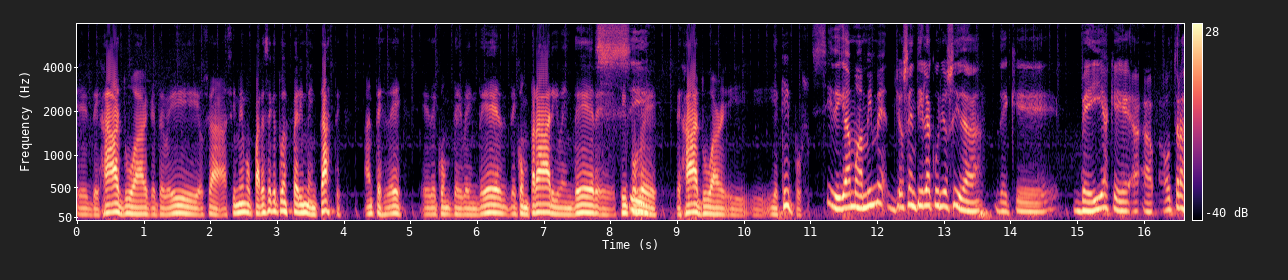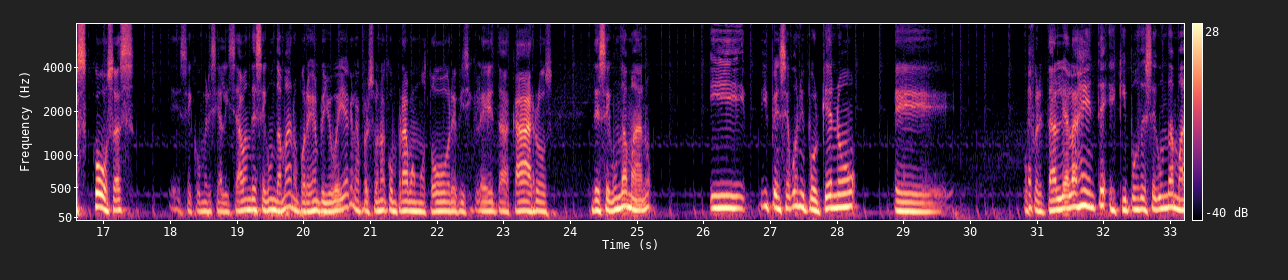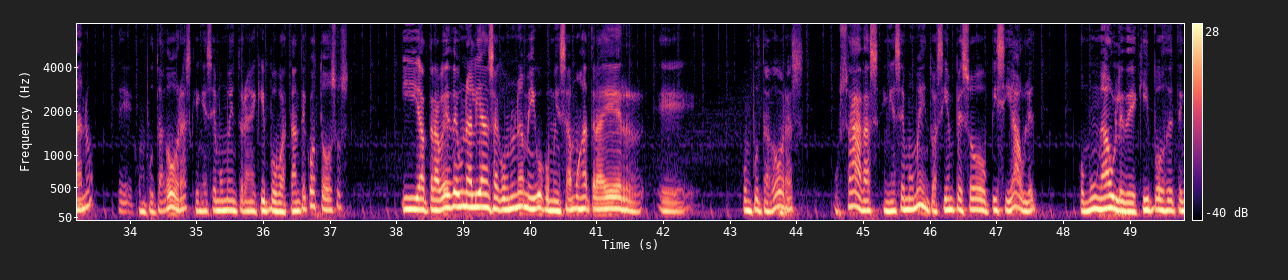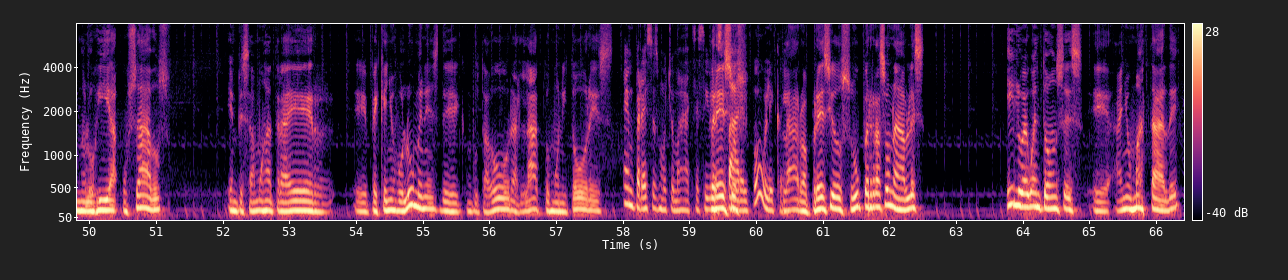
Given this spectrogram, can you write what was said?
eh, de hardware, que te veí, o sea, así mismo parece que tú experimentaste antes de, eh, de, vender, de comprar y vender eh, Sí. tipos de, de hardware y, equipos. Sí, digamos, a mí me, yo sentí la curiosidad de que veía que otras cosas eh, se comercializaban de segunda mano. Por ejemplo, yo veía que las personas compraban motores, bicicletas, carros de segunda mano. Y, y pensé, bueno, ¿y por qué no eh, ofertarle a la gente equipos de segunda mano, eh, computadoras, que en ese momento eran equipos bastante costosos? Y a través de una alianza con un amigo comenzamos a traer eh, computadoras usadas en ese momento. Así empezó PC Outlet, como un outlet de equipos de tecnología usados. Empezamos a traer eh, pequeños volúmenes de computadoras, laptops, monitores. En precios mucho más accesibles Precios, para el público. Claro, a precios súper razonables. Y luego entonces, eh, años más tarde,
